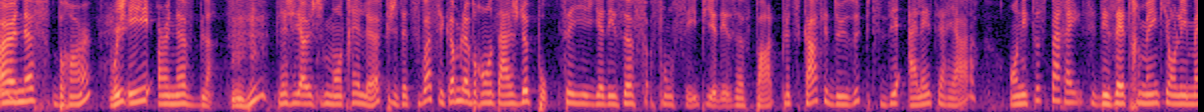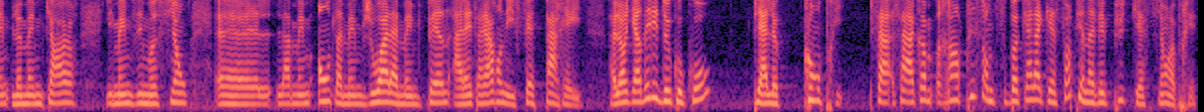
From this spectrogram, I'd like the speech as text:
Un œuf brun Oui. et un œuf blanc. Mhm. Puis là, j'ai- je lui montrais l'œuf, puis je disais, tu vois, c'est comme le bronzage de peau. Tu sais, il y a des œufs foncés, puis il y a des œufs pâles. Puis là, tu casses les deux œufs, puis tu dis, à l'intérieur, on est tous pareils. C'est des êtres humains qui ont les mêmes, le même cœur, les mêmes émotions, euh, la même honte, la même joie, la même peine. À l'intérieur, on est fait pareil. Elle a regardé les deux cocos, puis elle a compris. Puis ça, ça a comme rempli son petit bocal à questions, puis il n'y en avait plus de questions après.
